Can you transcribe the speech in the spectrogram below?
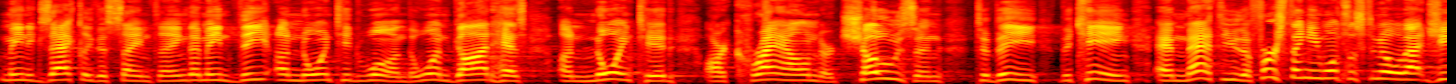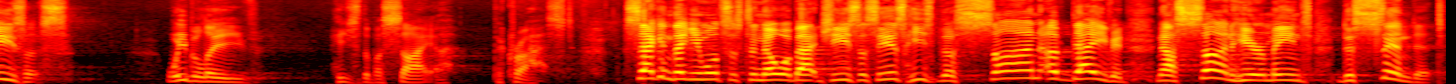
mean exactly the same thing. They mean the anointed one, the one God has anointed or crowned or chosen to be the king. And Matthew, the first thing he wants us to know about Jesus, we believe He's the Messiah, the Christ. Second thing he wants us to know about Jesus is he's the son of David. Now, son here means descendant,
